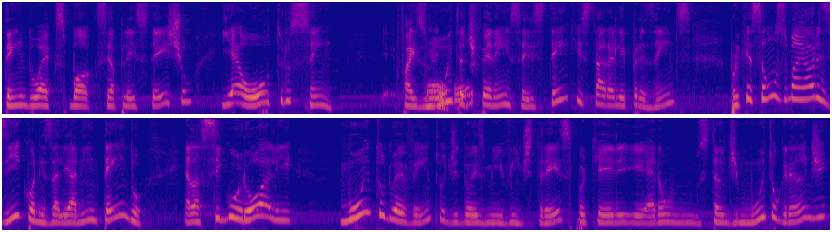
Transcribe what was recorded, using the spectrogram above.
tendo o Xbox e a PlayStation e é outro sem. Faz Uhum. muita diferença. Eles têm que estar ali presentes porque são os maiores ícones ali. A Nintendo, ela segurou ali muito do evento de 2023 porque ele era um stand muito grande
